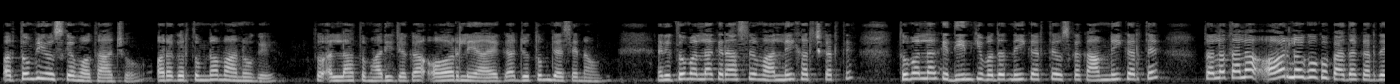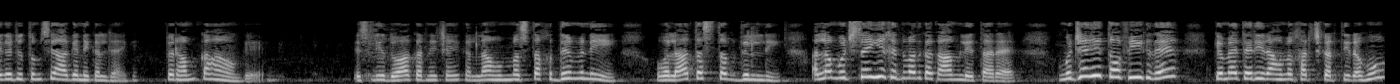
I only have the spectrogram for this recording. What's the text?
اور تم ہی اس کے محتاج ہو۔ اور اگر تم نہ مانو گے تو اللہ تمہاری جگہ اور لے آئے گا جو تم جیسے نہ ہوگی یعنی تم اللہ کے راستے میں مال نہیں خرچ کرتے، تم اللہ کے دین کی مدد نہیں کرتے، اس کا کام نہیں کرتے، تو اللہ تعالیٰ اور لوگوں کو پیدا کر دے گا جو تم سے آگے نکل جائے گے۔ پھر ہم کہاں ہوں گے؟ اس لیے دعا کرنی چاہیے کہ اللہ مستقدم ولا تستبدلنی۔ اللہ مجھ سے ہی خدمت کا کام لیتا رہے۔ مجھے ہی توفیق دے کہ میں تیری راہ میں خرچ کرتی رہوں۔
